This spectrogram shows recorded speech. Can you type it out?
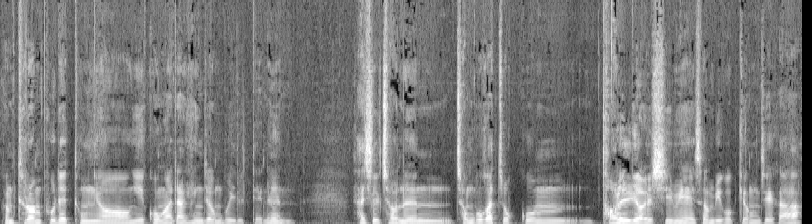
그럼 트럼프 대통령이 공화당 행정부일 때는 사실 저는 정부가 조금 덜 열심히 해서 미국 경제가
